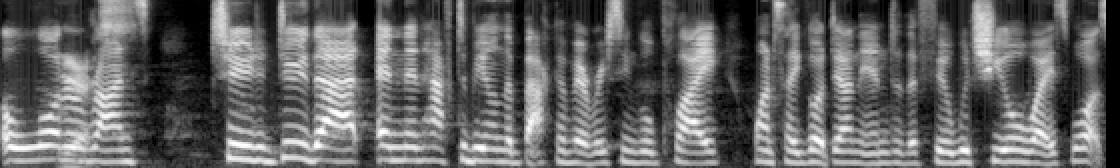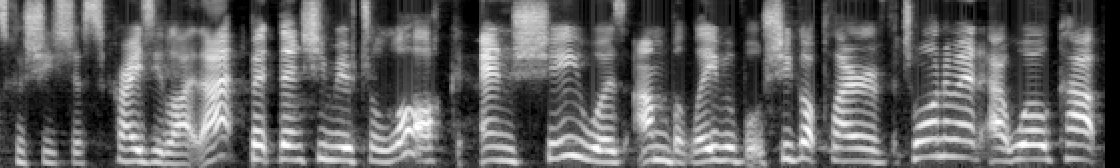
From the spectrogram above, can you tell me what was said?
a lot of runs to, do that and then have to be on the back of every single play once they got down the end of the field, which she always was because she's just crazy like that. But then she moved to lock and she was unbelievable. She got player of the tournament at World Cup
